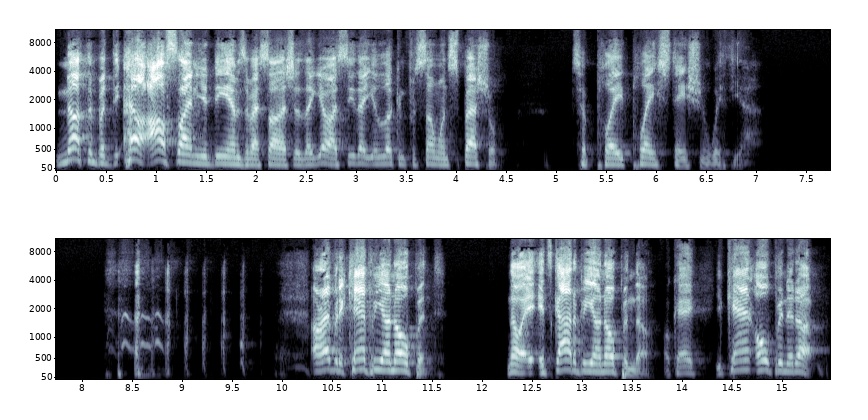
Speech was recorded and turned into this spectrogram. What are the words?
Nothing but hell, I'll in your DMs if I saw that shit. Like, yo, I see that you're looking for someone special to play PlayStation with you. All right, but it can't be unopened. No, it, has got to be unopened though. Okay, you can't open it up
